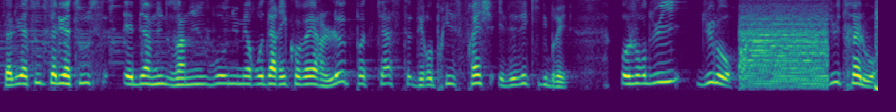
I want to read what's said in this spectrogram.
Salut à toutes, salut à tous et bienvenue dans un nouveau numéro d'Haricot Vert, le podcast des reprises fraîches et déséquilibrées. Aujourd'hui, du lourd, du très lourd,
